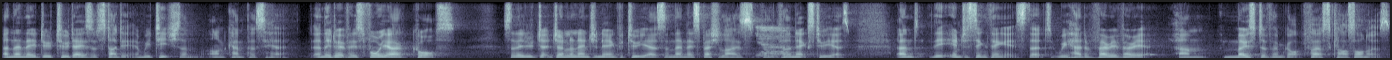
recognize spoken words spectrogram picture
and then they do two days of study, and we teach them on campus here. And they do it for this four-year course. So they do general engineering for two years, and then they specialize for, the- for the next two years. And the interesting thing is that we had a very, very, um, most of them got first-class honours,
